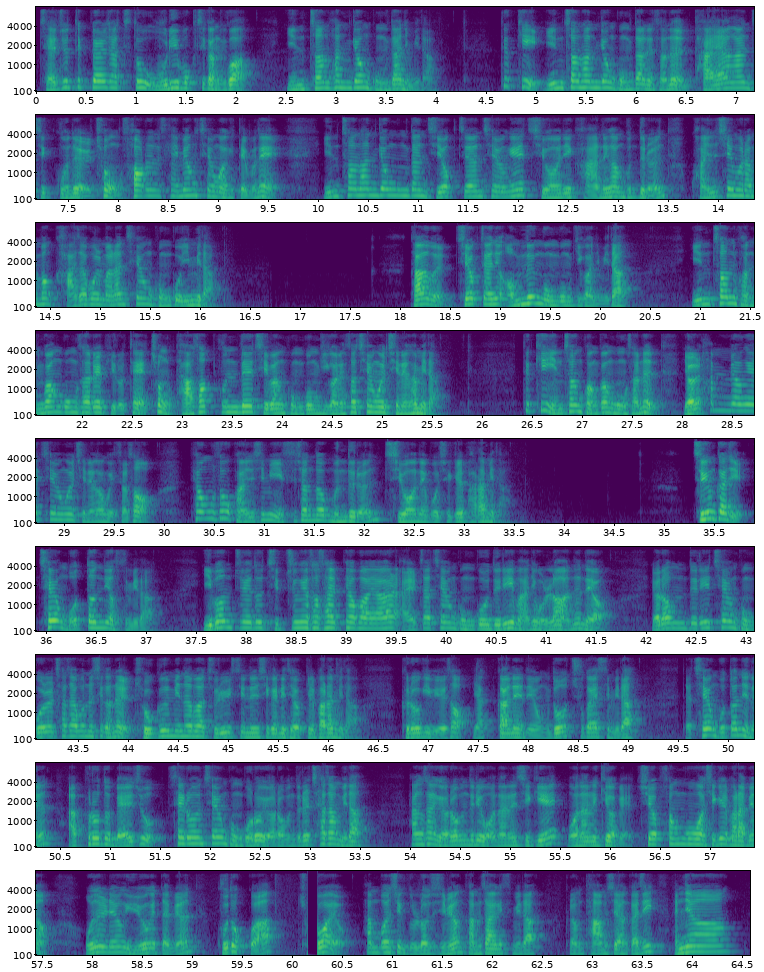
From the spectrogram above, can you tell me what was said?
제주특별자치도 우리복지관과 인천환경공단입니다. 특히 인천환경공단에서는 다양한 직군을 총 33명 채용하기 때문에 인천환경공단 지역 제한 채용에 지원이 가능한 분들은 관심을 한번 가져볼 만한 채용 공고입니다. 다음은 지역 제한이 없는 공공기관입니다. 인천관광공사를 비롯해 총 5군데 지방 공공기관에서 채용을 진행합니다. 특히 인천관광공사는 11명의 채용을 진행하고 있어서 평소 관심이 있으셨던 분들은 지원해 보시길 바랍니다. 지금까지 채용 못던니였습니다. 이번 주에도 집중해서 살펴봐야 할 알짜 채용 공고들이 많이 올라왔는데요. 여러분들이 채용 공고를 찾아보는 시간을 조금이나마 줄일 수 있는 시간이 되었길 바랍니다. 그러기 위해서 약간의 내용도 추가했습니다. 자, 채용 못던니는 앞으로도 매주 새로운 채용 공고로 여러분들을 찾아옵니다. 항상 여러분들이 원하는 시기에 원하는 기업에 취업 성공하시길 바라며 오늘 내용이 유용했다면 구독과 좋아요 한 번씩 눌러주시면 감사하겠습니다. 그럼 다음 시간까지 안녕!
